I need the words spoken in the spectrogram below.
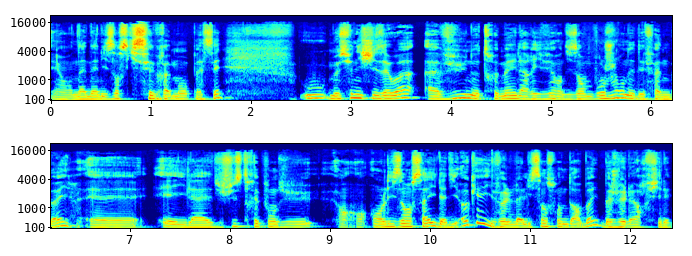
et en analysant ce qui s'est vraiment passé, où Monsieur Nishizawa a vu notre mail arriver en disant bonjour, on est des fanboys, et, il a juste répondu en, lisant ça, il a dit ok, ils veulent la licence Wonder Boy, bah, je vais leur filer.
